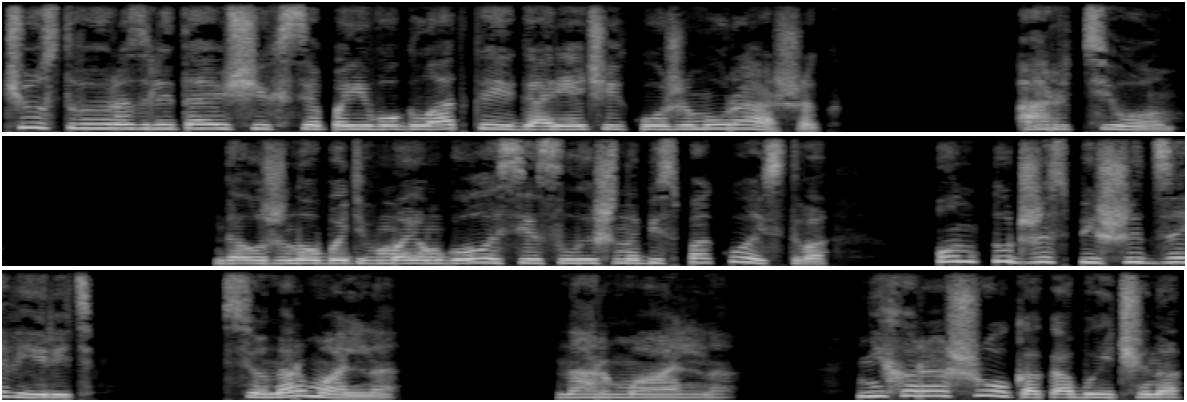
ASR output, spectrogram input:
чувствую разлетающихся по его гладкой и горячей коже мурашек. «Артем!» Должно быть, в моем голосе слышно беспокойство. Он тут же спешит заверить. «Все нормально». «Нормально. Нехорошо, как обычно.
